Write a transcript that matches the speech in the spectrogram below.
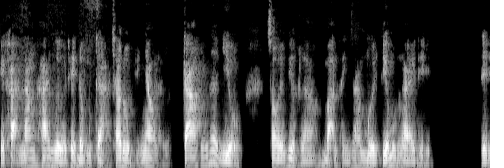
cái khả năng hai người có thể đồng cảm, trao đổi với nhau là cao hơn rất là nhiều so với việc là bạn dành ra 10 tiếng một ngày để để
